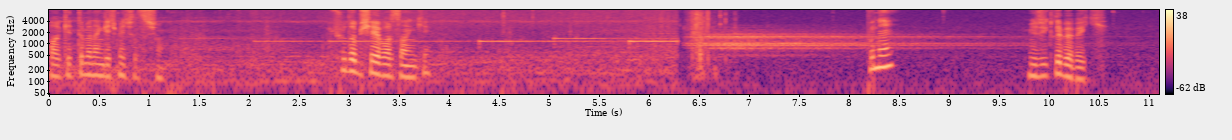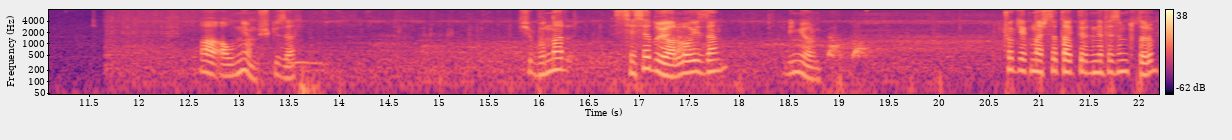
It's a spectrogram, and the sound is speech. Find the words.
fark ettirmeden geçmeye çalışacağım. Şurada bir şey var sanki. Bu ne? Müzikli bebek. Aa alınıyormuş güzel. Şimdi bunlar sese duyarlı o yüzden bilmiyorum. Çok yakınlaştığı takdirde nefesimi tutarım.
